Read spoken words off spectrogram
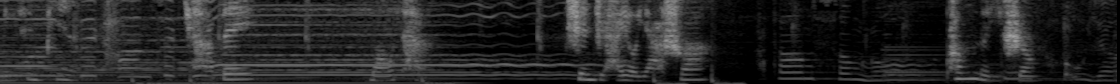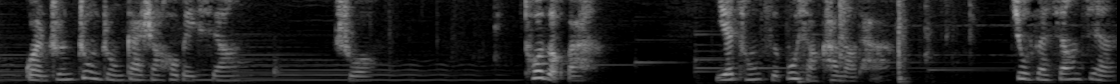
明信片、茶杯、毛毯，甚至还有牙刷。砰的一声。管春重重盖上后备箱，说：“拖走吧，爷从此不想看到他，就算相见，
